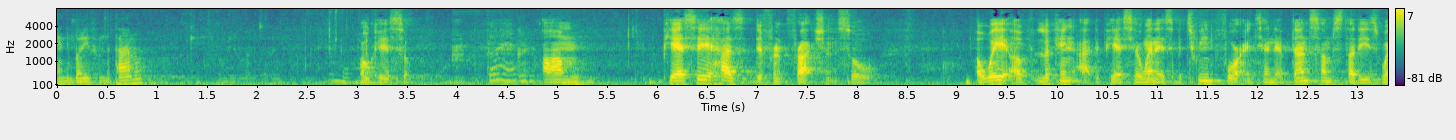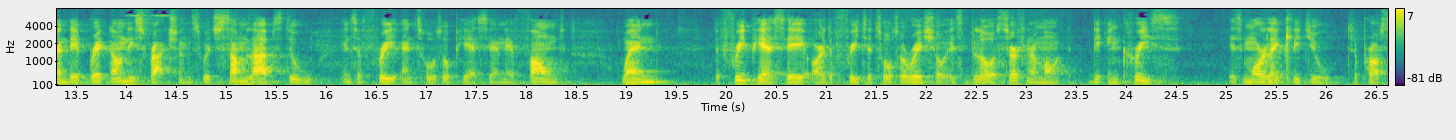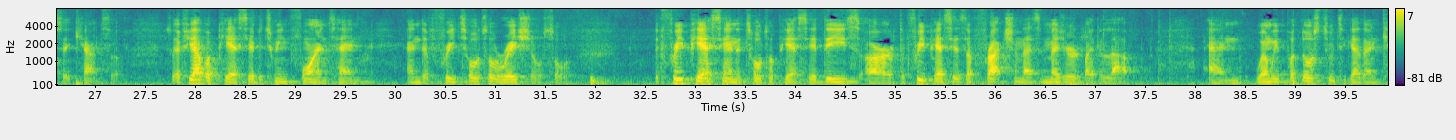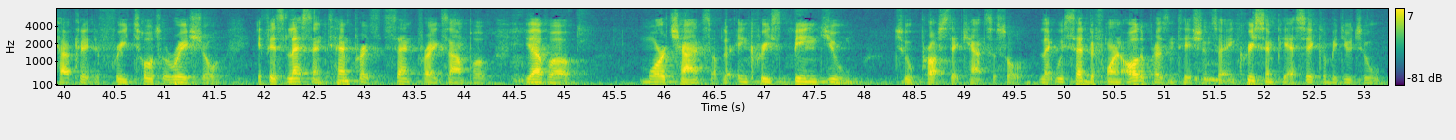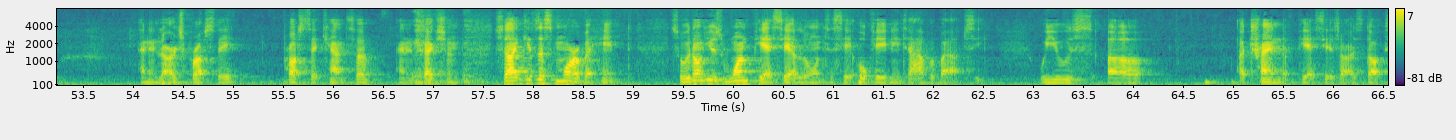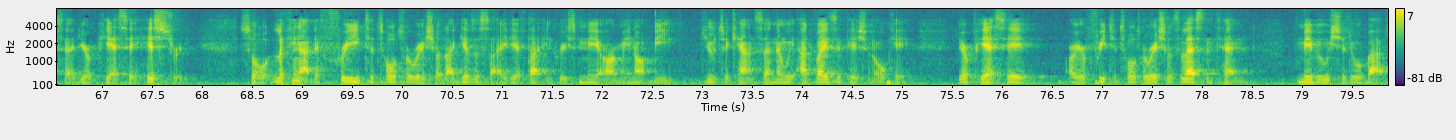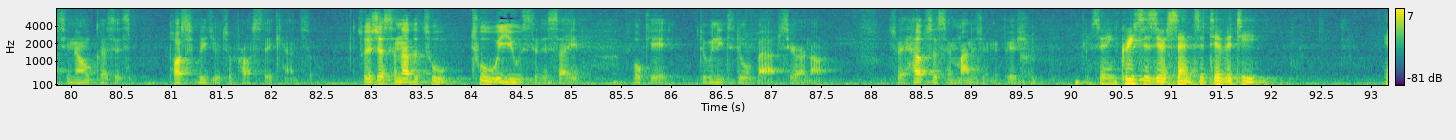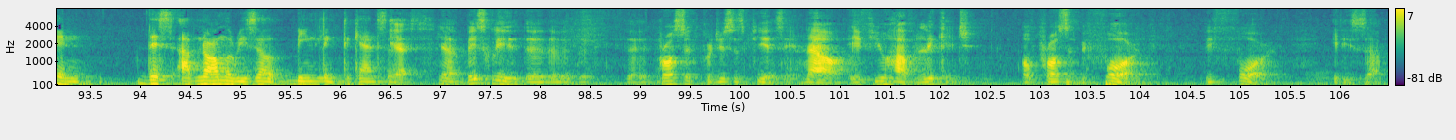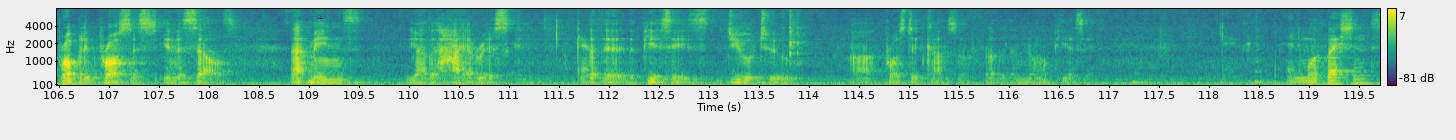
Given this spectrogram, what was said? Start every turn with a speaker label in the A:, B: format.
A: Anybody from the panel?
B: Okay, so
C: Go ahead.
B: um, PSA has different fractions. So a way of looking at the PSA when it's between 4 and 10, they've done some studies when they break down these fractions, which some labs do, into free and total PSA, and they've found when the free PSA or the free to total ratio is below a certain amount, the increase is more likely due to prostate cancer. So if you have a PSA between 4 and 10 and the free total ratio, so the free PSA and the total PSA, these are, the free PSA is a fraction that's measured by the lab. And when we put those two together and calculate the free total ratio, if it's less than 10%, for example, you have a more chance of the increase being due to prostate cancer. So, like we said before in all the presentations, an increase in PSA could be due to an enlarged prostate, prostate cancer, an infection. So that gives us more of a hint. So we don't use one PSA alone to say, okay, you need to have a biopsy. We use uh, a trend of PSAs, or as Doc said, your PSA history. So looking at the free to total ratio, that gives us an idea if that increase may or may not be due to cancer. And then we advise the patient, okay, your PSA or your free to total ratio is less than 10. Maybe we should do a biopsy now because it's possibly due to prostate cancer. So it's just another tool, tool we use to decide, okay, do we need to do a biopsy or not? So it helps us in managing the patient.
A: So it increases your sensitivity in this abnormal result being linked to cancer.
B: Yes.
D: Yeah, basically, the, the, the, the prostate produces PSA. Now, if you have leakage of prostate before, before it is uh, properly processed in the cells, that means you have a higher risk
A: Okay.
D: that the, the PSA is due to uh, prostate cancer rather than normal PSA.
A: Any more questions?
